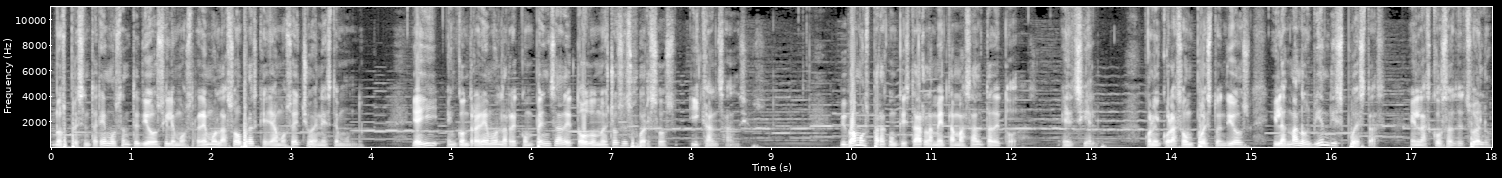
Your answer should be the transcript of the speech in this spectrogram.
nos presentaremos ante Dios y le mostraremos las obras que hayamos hecho en este mundo. Y ahí encontraremos la recompensa de todos nuestros esfuerzos y cansancios. Vivamos para conquistar la meta más alta de todas, el cielo, con el corazón puesto en Dios y las manos bien dispuestas en las cosas del suelo,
